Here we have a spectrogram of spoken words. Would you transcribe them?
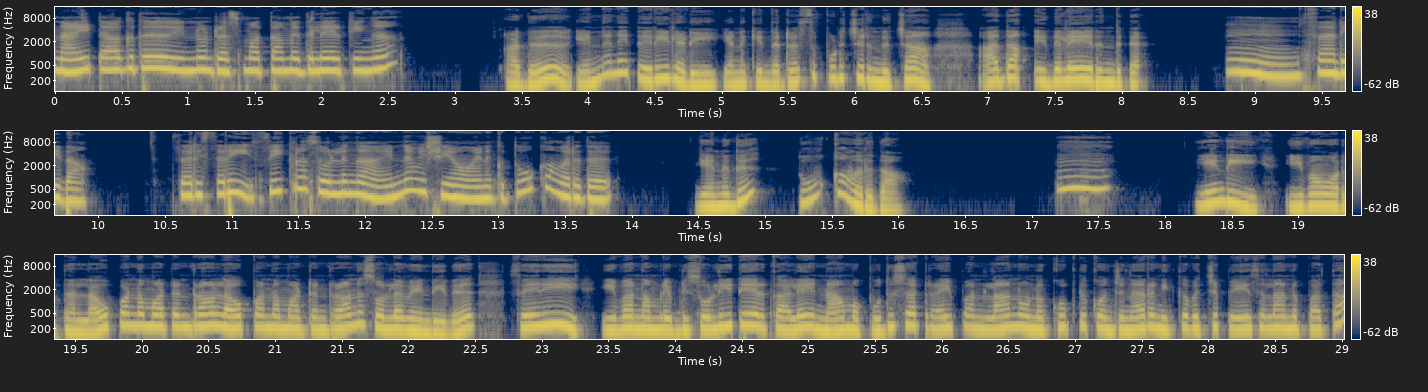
நைட் ஆகுது இன்னும் ட்ரெஸ் மாற்றாமல் இதில் இருக்கீங்க? அது என்னன்னே தெரியலடி. எனக்கு இந்த Dress பிடிச்சிருந்துச்சா? அதான் இதிலே இருந்துட்டேன். ம் சரிதான். சரி சரி சீக்கிரம் சொல்லுங்க. என்ன விஷயம்? எனக்கு தூக்கம் வருது. என்னது? தூக்கம் வருதா? ஏண்டி இவன் ஒருத்தன் லவ் பண்ண மாட்டேன்றான் லவ் பண்ண மாட்டேன்றான்னு சொல்ல வேண்டியது. சரி இவன் நம்மளை இப்படி சொல்லிட்டே இருக்காளே நாம புதுசா ட்ரை பண்ணலான்னு உன்னை கூப்பிட்டு கொஞ்ச நேரம் நிக்க வச்சு பேசலான்னு பார்த்தா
